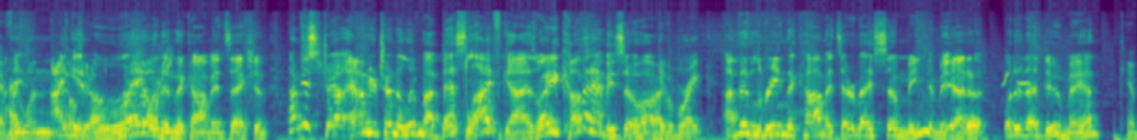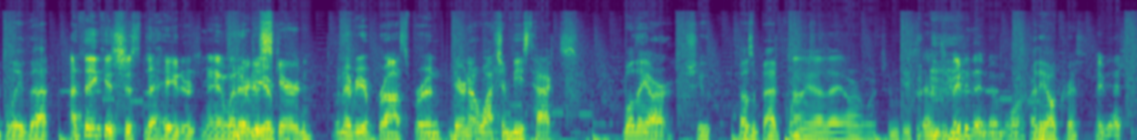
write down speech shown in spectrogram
Everyone I, I get railed in the comment section. I'm just out here trying to live my best life, guys. Why are you coming at me so hard? Give a break. I've been reading the comments. Everybody's so mean to me. I don't. What did I do, man? Can't believe that. I think it's just the haters, man. They're Whenever just you're scared. whenever you're prospering. They're not watching Beast Hacks. Well, they are. Shoot, that was a bad point. Oh yeah, they are watching Beast Hacks. Maybe they know more. Are they all Chris? Maybe I should.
